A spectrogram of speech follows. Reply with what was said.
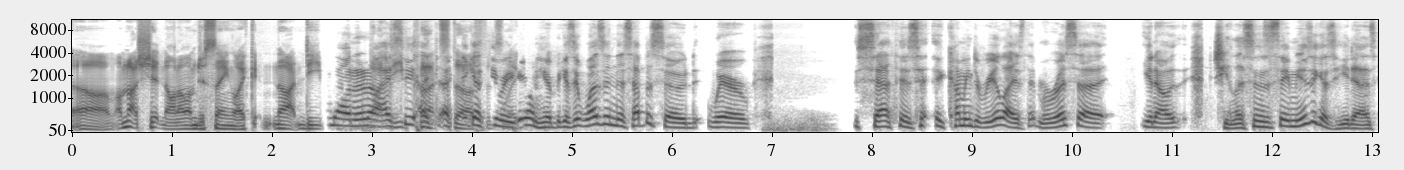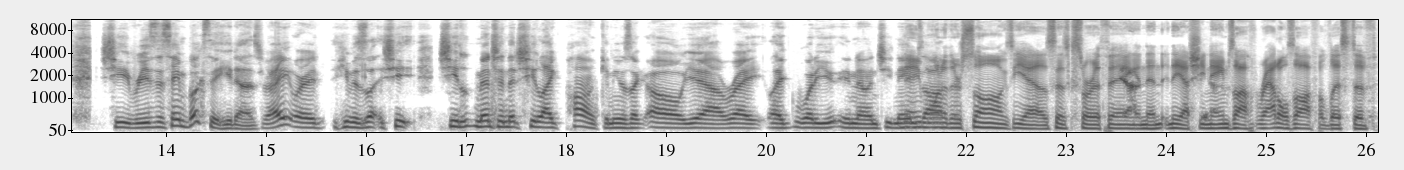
Um, I'm not shitting on them. I'm just saying like not deep. No, no, no. I see. I, I think. I see It's where like- you're going here because it was in this episode where Seth is coming to realize that Marissa you know, she listens to the same music as he does. She reads the same books that he does, right? Where he was like, she she mentioned that she liked punk, and he was like, oh yeah, right. Like, what do you, you know? And she names Name off, one of their songs. Yeah, it's this sort of thing. And then yeah, she names off, rattles off a list of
